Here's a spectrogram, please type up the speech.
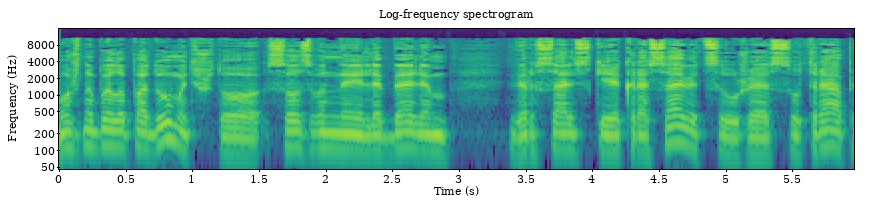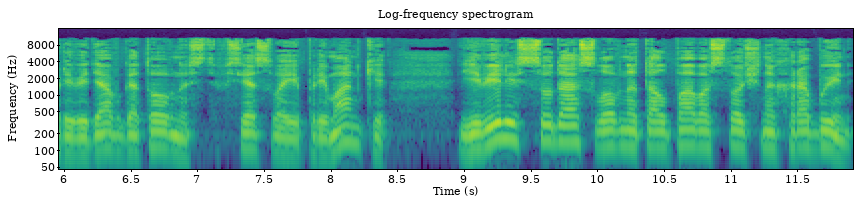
Можно было подумать, что созванные Лебелем версальские красавицы, уже с утра приведя в готовность все свои приманки, явились сюда, словно толпа восточных рабынь,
